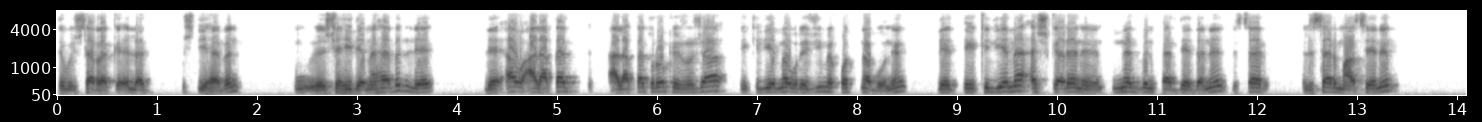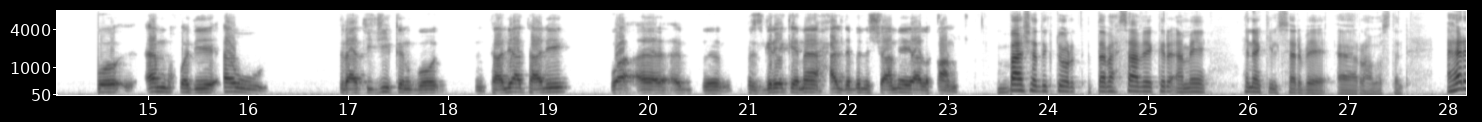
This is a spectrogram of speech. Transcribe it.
دوی شەڕەکە لە پشتی هەبن شەهیدێمە هەبن لێ لێ ئەو علاقەت علاقەت ڕۆکی ڕۆژە تێکلیێمە و ڕێژیمی قوت نەبوونێ لێتێکلیێمە ئەشکەرەنن نەت بن پەردێدەنن لەسەر لەسەر ماسێنن بۆ ئەم خودی ئەو استراتیژیکن بۆ تالیا تالی و پزگرێکێمە حل دەبن شامێ یا لەقام باشە دکتۆر تەبە حساوێ کرد ئەمێ هەنێکی سەرێ ڕاوەستن هەر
